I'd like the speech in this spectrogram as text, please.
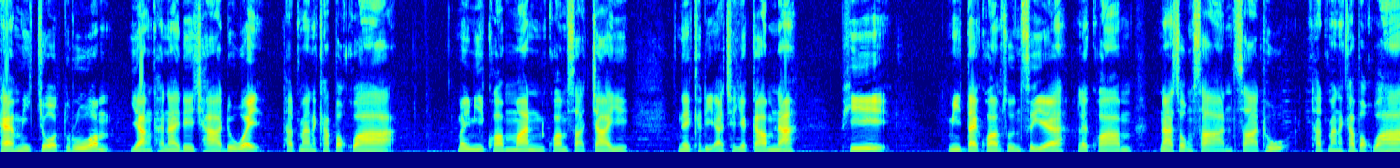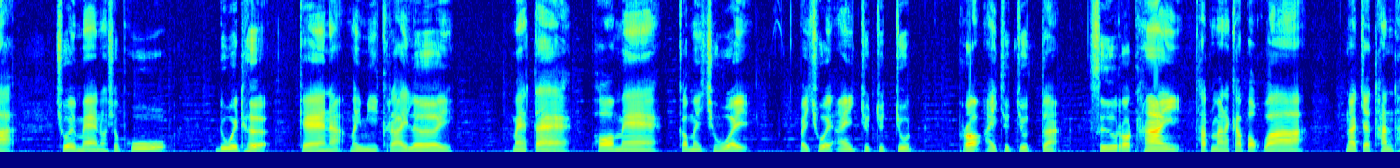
แถมมีโจทย์ร่วมอย่างทนายเดชาด้วย ถัดมานะครับบอกว่า ไม่มีความมันความสะใจในคดีอาชญากรรมนะ พี่มีแต่ความสูญเสียและความน่าสงสารสาธุ ถัดมานะครับบอกว่า ช่วยแม่น้องชมพู่ด้วยเถอะแกน่ะไม่มีใครเลย แม้แต่พ่อแม่ก็ไม่ช่วย ไปช่วยไอ้จุดๆๆเพราะไอ้จุดๆน่ะซื้อรถให้ ถัดมานะครับบอกว่า น่าจะท่านท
